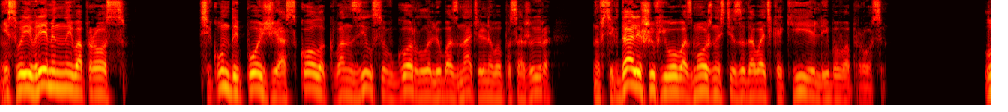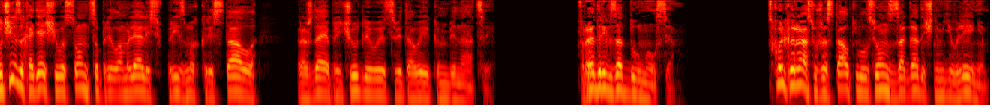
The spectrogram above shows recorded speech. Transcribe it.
Несвоевременный вопрос. Секунды позже осколок вонзился в горло любознательного пассажира — навсегда лишив его возможности задавать какие-либо вопросы. Лучи заходящего солнца преломлялись в призмах кристалла, рождая причудливые цветовые комбинации. Фредерик задумался. Сколько раз уже сталкивался он с загадочным явлением,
